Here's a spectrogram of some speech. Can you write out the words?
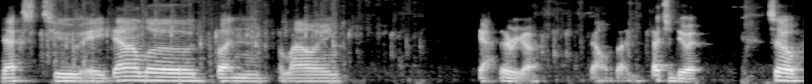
next to a download button allowing, yeah, there we go, download button. That should do it. So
